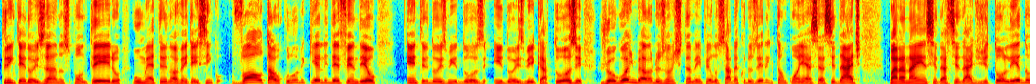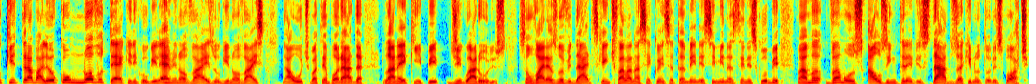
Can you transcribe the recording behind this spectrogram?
32 anos, ponteiro, 1,95m, volta ao clube que ele defendeu entre 2012 e 2014. Jogou em Belo Horizonte também pelo Sada Cruzeiro, então conhece a cidade. Paranaense da cidade de Toledo, que trabalhou com um novo técnico, Guilherme Novaes, o Gui Novaes, na última temporada lá na equipe de Guarulhos. São várias novidades que a gente fala na sequência também nesse Minas Tênis Clube, mas vamos aos entrevistados aqui no Toro Esporte.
